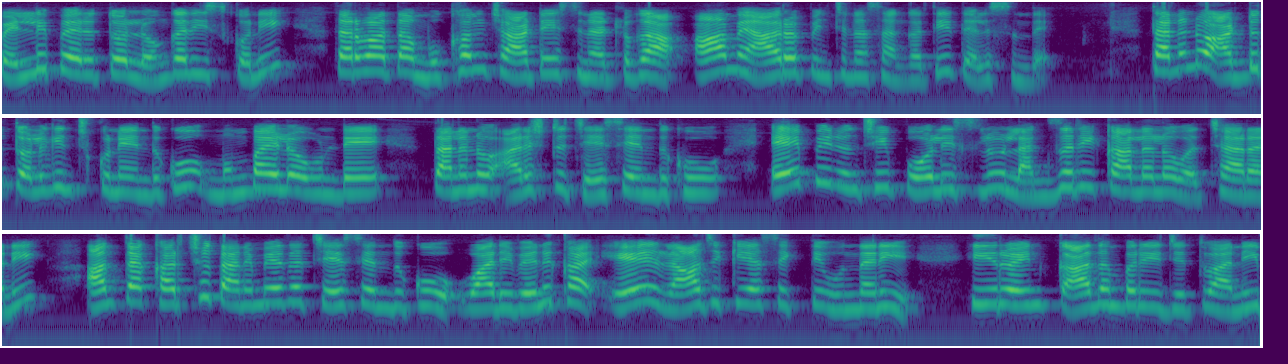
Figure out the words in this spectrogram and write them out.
పెళ్ళి పేరుతో లొంగదీసుకొని తర్వాత ముఖం చాటేసినట్లుగా ఆమె ఆరోపించిన సంగతి తెలిసిందే. తనను అడ్డు తొలగించుకునేందుకు ముంబైలో ఉండే తనను అరెస్టు చేసేందుకు ఏపీ నుంచి పోలీసులు లగ్జరీ కార్లలో వచ్చారని అంత ఖర్చు తన మీద చేసేందుకు వారి వెనుక ఏ రాజకీయ శక్తి ఉందని హీరోయిన్ కాదంబరి జిత్వాని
